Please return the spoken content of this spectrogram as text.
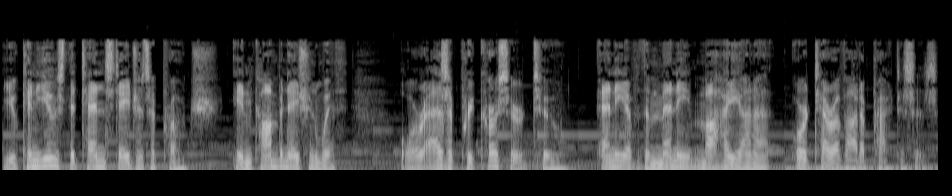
You can use the 10 stages approach in combination with or as a precursor to any of the many Mahayana or Theravada practices.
